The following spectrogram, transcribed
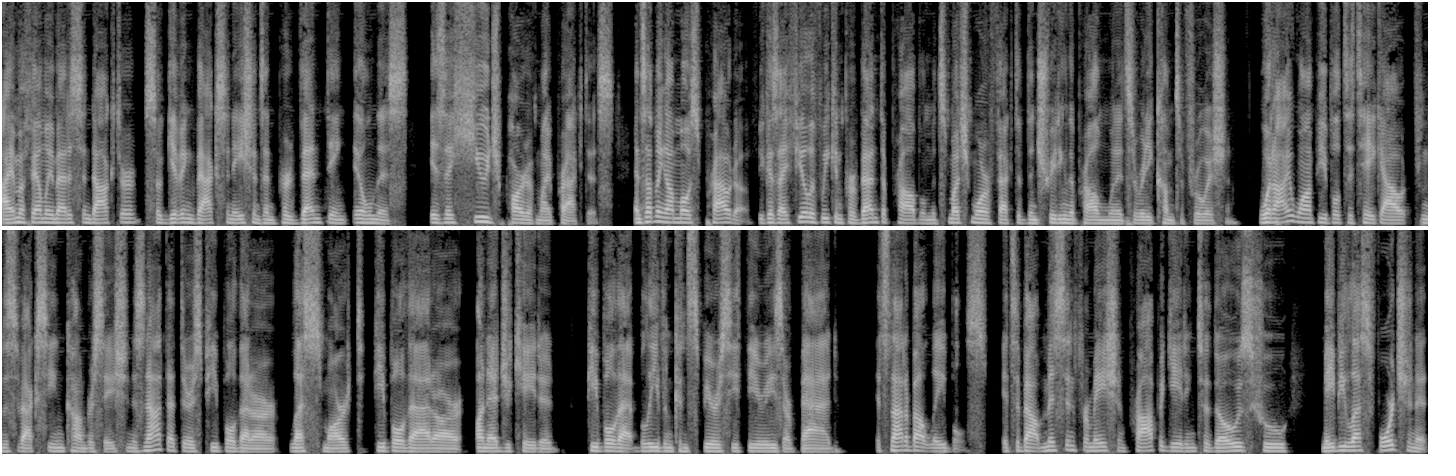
I am a family medicine doctor, so giving vaccinations and preventing illness is a huge part of my practice and something I'm most proud of because I feel if we can prevent the problem, it's much more effective than treating the problem when it's already come to fruition. What I want people to take out from this vaccine conversation is not that there's people that are less smart, people that are uneducated, people that believe in conspiracy theories are bad. It's not about labels. It's about misinformation propagating to those who maybe less fortunate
